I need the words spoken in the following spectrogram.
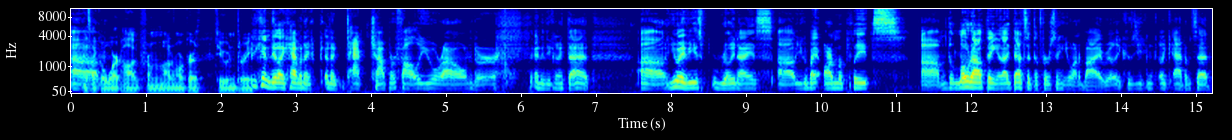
Um, it's like a warthog from modern warfare 2 and 3 You can do like having a, an attack chopper follow you around or anything like that. Uh, UAV is really nice. Uh, you can buy armor plates. Um, the loadout thing, like that's like the first thing you want to buy, really, because you can, like Adam said,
